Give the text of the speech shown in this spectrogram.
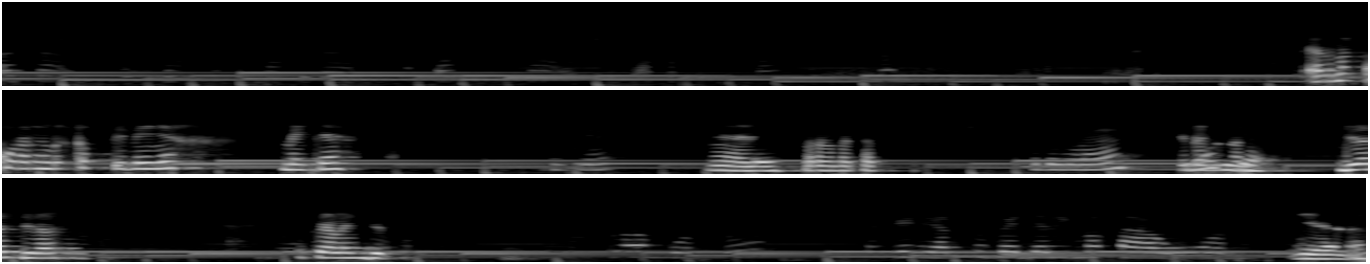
dewasa Erna kurang deket ininya mic-nya. Mic-nya? Nah ya kurang deket. Kedengeran? Kedengeran. Jelas jelas. Oke lanjut. Aku tuh kayaknya tuh beda lima tahun. Iya. Yeah.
